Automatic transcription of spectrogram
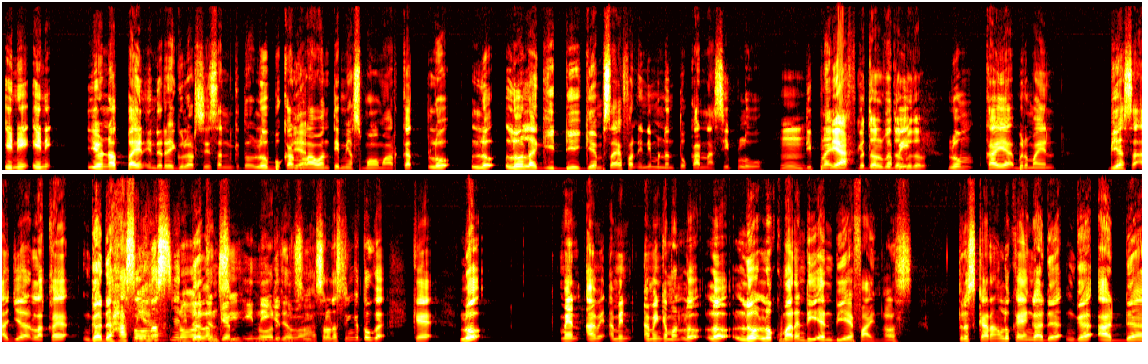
ini ini you're not playing in the regular season gitu. Lu bukan Ya. melawan tim yang small market. Lu lu lu lagi di game seven ini menentukan nasib lu Hmm. di playoff. Ya, betul, betul, Tapi betul. Lu kayak bermain biasa aja lah kayak nggak ada hustle-ness-nya Iya, di no dalam urgency, game ini no gitu loh. urgency. Hustle-ness-nya itu kayak kayak lu men I mean I mean I mean come on lu lu lu lu kemarin di NBA Finals terus sekarang lu kayak nggak ada nggak ada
